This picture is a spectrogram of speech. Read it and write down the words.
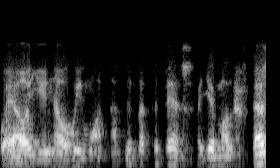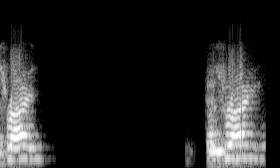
Well, you know we want nothing but the best for your mother. That's right. That's right.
